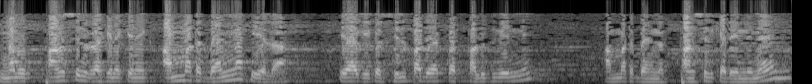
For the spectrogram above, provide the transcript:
නමුත් පන්සිල් රකින්න කෙනෙක් අම්මට බැන්න කියලා එයාගේ එක සිල්පදයක්වත් paludu වෙන්නේ අම්මට බැන්න පන්සිල් කැඩෙන්නේ නැහැනේ.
